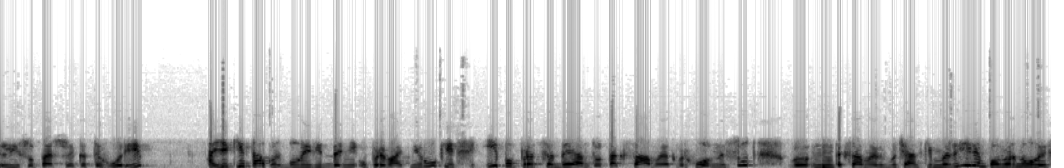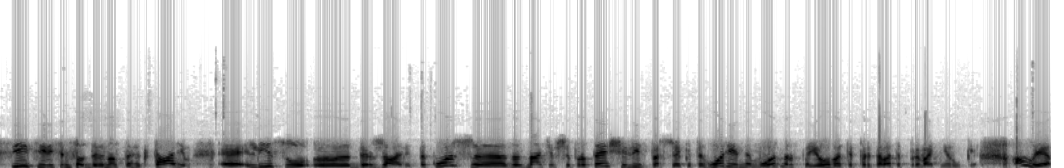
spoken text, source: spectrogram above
лісу першої категорії які також були віддані у приватні руки, і по прецеденту, так само як Верховний суд, так само як з Бучанським Межгір'ям, повернули всі ці 890 гектарів е, лісу е, державі, також е, зазначивши про те, що ліс першої категорії не можна розпайовувати, передавати в приватні руки. Але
